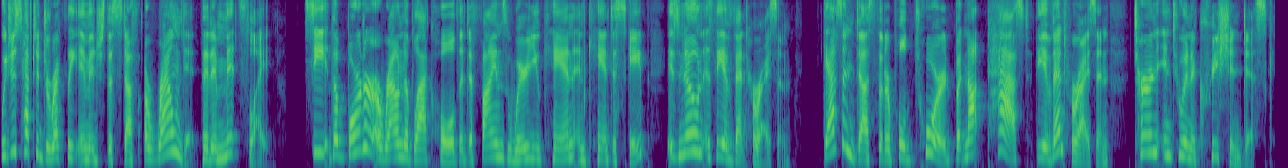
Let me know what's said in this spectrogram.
We just have to directly image the stuff around it that emits light. See, the border around a black hole that defines where you can and can't escape is known as the event horizon. Gas and dust that are pulled toward but not past the event horizon turn into an accretion disk.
